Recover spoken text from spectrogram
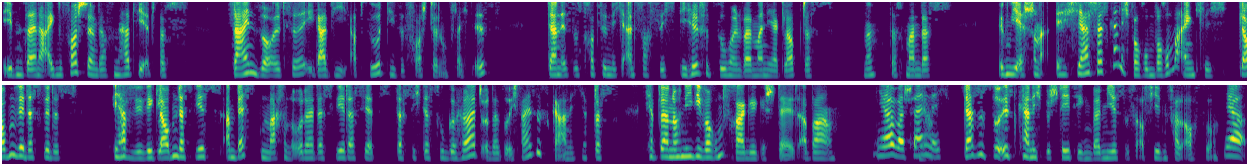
eben seine eigene Vorstellung davon hat, wie etwas sein sollte, egal wie absurd diese Vorstellung vielleicht ist, dann ist es trotzdem nicht einfach, sich die Hilfe zu holen, weil man ja glaubt, dass, ne, dass man das irgendwie ja schon, ja, ich weiß gar nicht warum, warum eigentlich? Glauben wir, dass wir das, ja, wir, wir glauben, dass wir es am besten machen oder dass wir das jetzt, dass sich das so gehört oder so. Ich weiß es gar nicht. Ich habe das, ich habe da noch nie die Warum-Frage gestellt, aber ja, wahrscheinlich. Ja. Dass es so ist, kann ich bestätigen. Bei mir ist es auf jeden Fall auch so. Ja,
